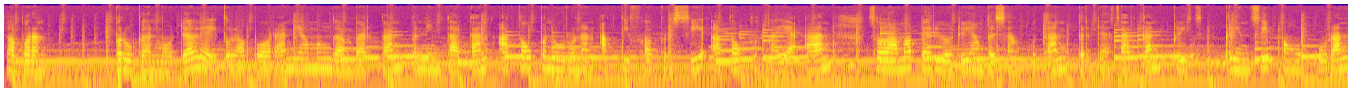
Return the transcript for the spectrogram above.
Laporan perubahan modal yaitu laporan yang menggambarkan peningkatan atau penurunan aktiva bersih atau kekayaan selama periode yang bersangkutan berdasarkan prinsip pengukuran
